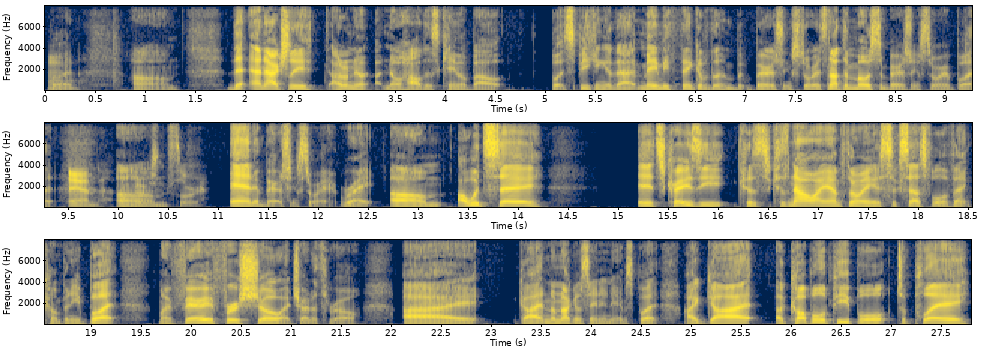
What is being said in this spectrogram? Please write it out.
But, um, the, and actually, I don't know, know how this came about. But speaking of that, made me think of the embarrassing story. It's not the most embarrassing story, but And Um, embarrassing story. an embarrassing story, right? Um, I would say it's crazy because because now I am throwing a successful event company, but my very first show I tried to throw, I got, and I'm not gonna say any names, but I got a couple of people to play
